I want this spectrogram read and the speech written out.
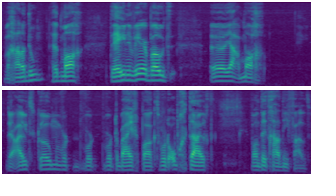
we gaan het doen, het mag. De heen- en weerboot eh, ja, mag eruit komen, wordt, wordt, wordt erbij gepakt, wordt opgetuigd. Want dit gaat niet fout.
